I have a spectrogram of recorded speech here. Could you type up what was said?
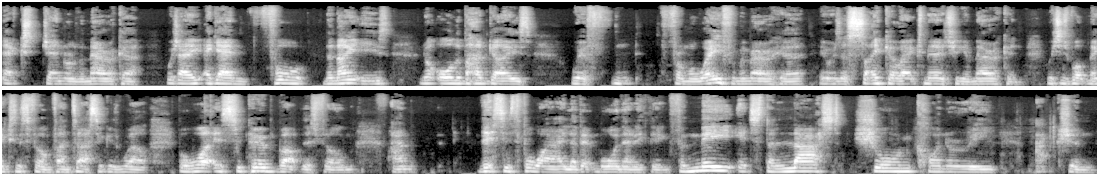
ex general of America. Which I again for the nineties, not all the bad guys were from away from America. It was a psycho ex-military American, which is what makes this film fantastic as well. But what is superb about this film, and this is for why I love it more than anything. For me, it's the last Sean Connery action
